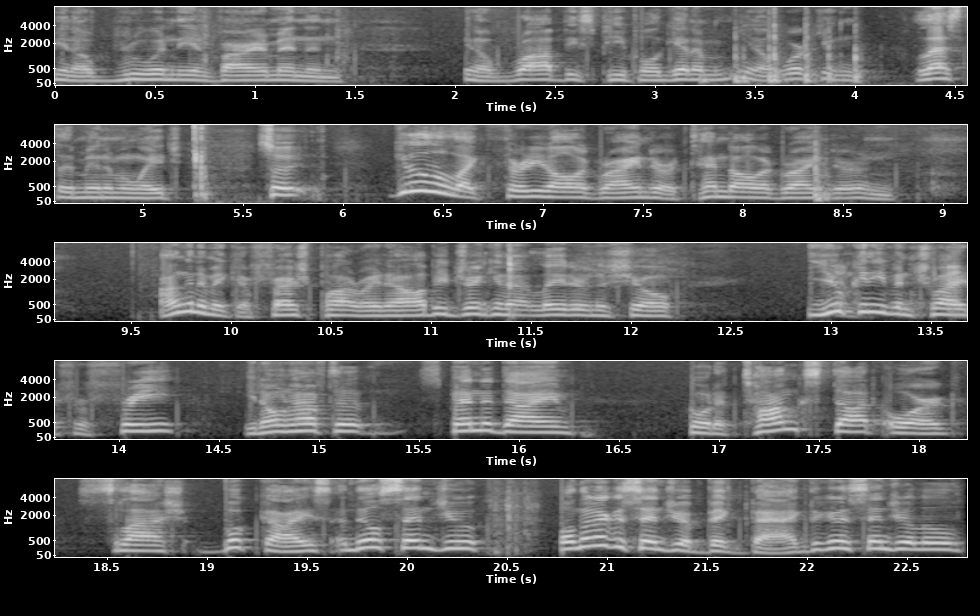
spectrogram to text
you know ruin the environment and you know rob these people, get them you know working less than minimum wage. So get a little like thirty dollar grinder or ten dollar grinder, and I'm gonna make a fresh pot right now. I'll be drinking that later in the show. You can even try it for free. You don't have to spend a dime. Go to tonx.org slash book guys and they'll send you well they're not gonna send you a big bag, they're gonna send you a little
